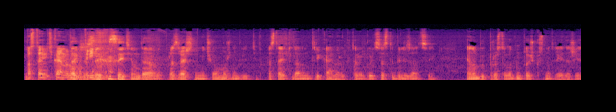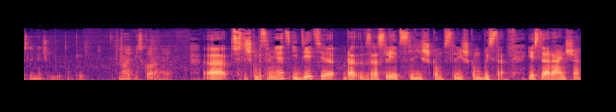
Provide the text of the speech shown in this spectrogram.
поставить камеру Также внутри. с, с этим, да, вот прозрачным мячом можно будет типа поставить туда внутри камеру, которая будет со стабилизацией. И оно будет просто в одну точку смотреть, даже если мячик будет там прыгать. Ну, это не скоро, наверное. все слишком быстро меняется, и дети взрослеют слишком-слишком быстро. Если раньше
